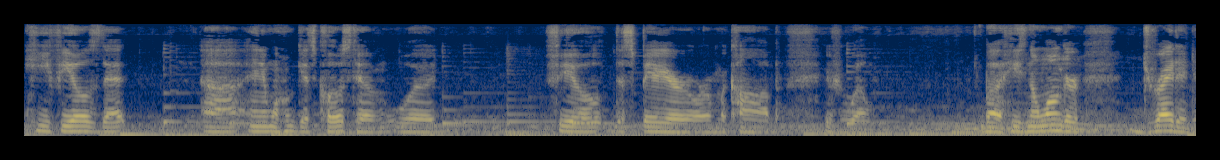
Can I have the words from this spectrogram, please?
he feels that uh, anyone who gets close to him would feel despair or macabre, if you will. But he's no longer dreaded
